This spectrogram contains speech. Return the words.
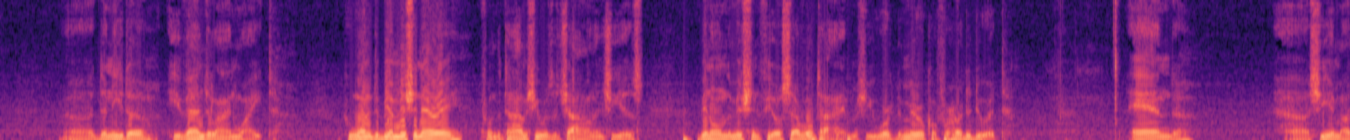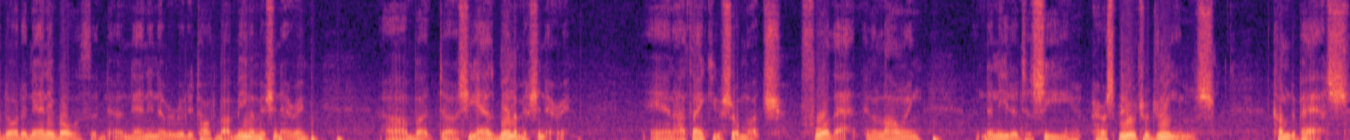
uh, Danita Evangeline White, who wanted to be a missionary from the time she was a child, and she has been on the mission field several times. She worked a miracle for her to do it. And uh, uh, she and my daughter Danny both. Uh, Danny never really talked about being a missionary, uh, but uh, she has been a missionary. And I thank you so much for that and allowing Danita to see her spiritual dreams come to pass.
